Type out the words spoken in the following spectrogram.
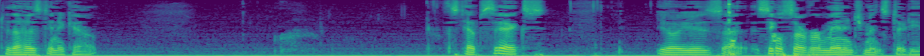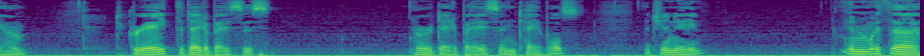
to the hosting account. Step 6, you'll use uh, SQL Server Management Studio to create the databases or database and tables that you need. And with uh,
